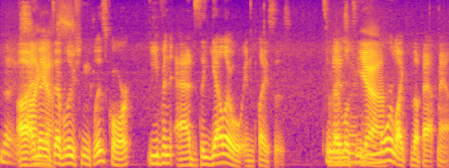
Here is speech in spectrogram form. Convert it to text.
nice. Uh, and Ah, then its yes. evolution Gliscor even adds the yellow in places, so that looks even Yeah. more like the Batman.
